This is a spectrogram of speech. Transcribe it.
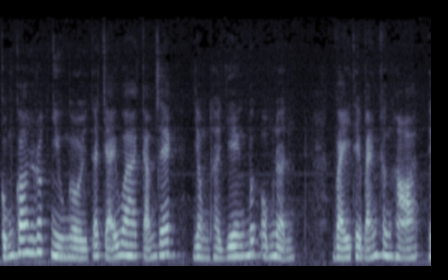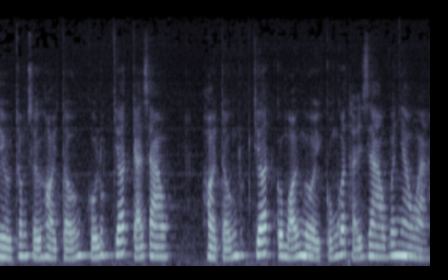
Cũng có rất nhiều người đã trải qua cảm giác dòng thời gian bất ổn định. Vậy thì bản thân họ đều trong sự hồi tưởng của lúc chết cả sao? Hồi tưởng lúc chết của mỗi người cũng có thể giao với nhau à?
